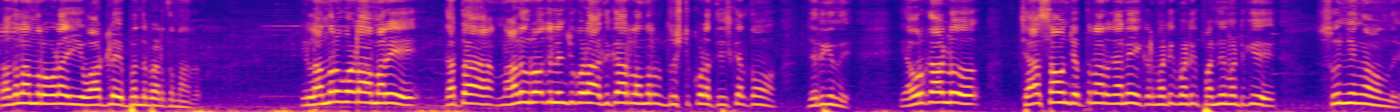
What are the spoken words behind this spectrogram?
ప్రజలందరూ కూడా ఈ వార్డులో ఇబ్బంది పెడుతున్నారు. వీళ్ళందరూ కూడా మరి గత నాలుగు రోజుల నుంచి కూడా అధికారులందరూ దృష్టికి కూడా తీసుకెళ్తాం జరిగింది. ఎవరికాళ్ళు చేస్తామని చెప్తున్నారు కానీ ఇక్కడ మటుకు మటుకు పన్ని మటుకి శూన్యంగా ఉంది.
